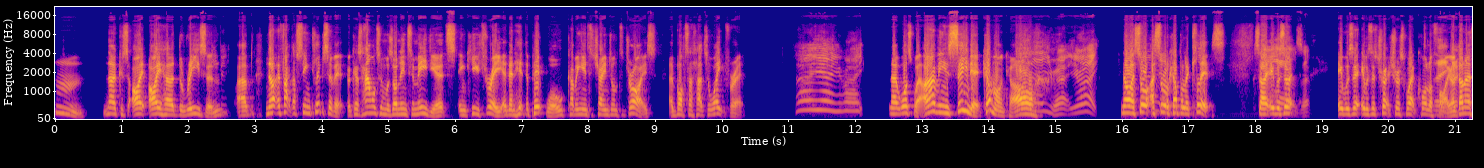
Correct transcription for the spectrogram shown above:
Hmm. No, because I, I heard the reason. Um, no, in fact, I've seen clips of it because Hamilton was on intermediates in Q3 and then hit the pit wall coming in to change onto dries, and Bottas had to wait for it. Oh yeah, you're right. No, it was wet. I haven't even seen it. Come on, Karl. Yeah, you're right. You're right. No, I saw I saw a couple of clips. So it was a was it. It was a it was a treacherous wet qualifying. I don't know if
